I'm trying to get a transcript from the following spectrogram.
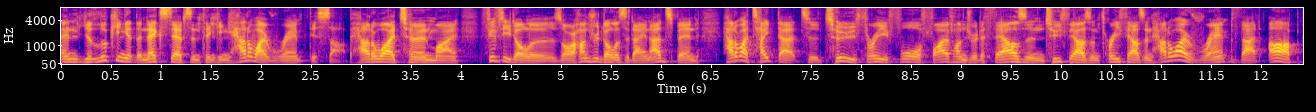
and you're looking at the next steps and thinking, how do I ramp this up? How do I turn my $50 or $100 a day in ad spend? How do I take that to two, three, four, 500, 1,000, 2,000, 3,000? How do I ramp that up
